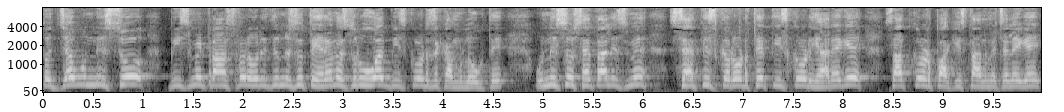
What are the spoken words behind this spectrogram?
तो जब 1920 में ट्रांसफ़र हो रही थी 1913 में शुरू हुआ 20 करोड़ से कम लोग थे। उन्नीस सौ सैंतालीस में सैंतीस करोड़ थे 30 करोड़ यहाँ रह गए, सात करोड़ पाकिस्तान में चले गए।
